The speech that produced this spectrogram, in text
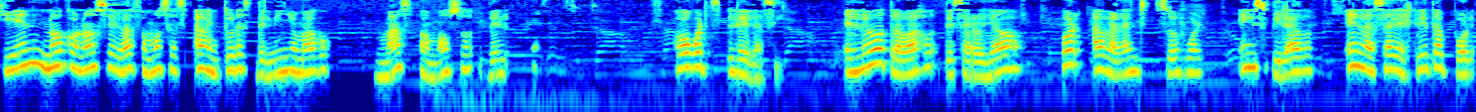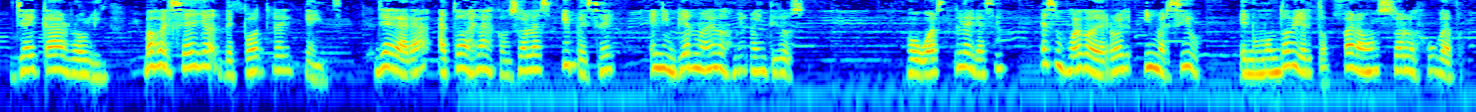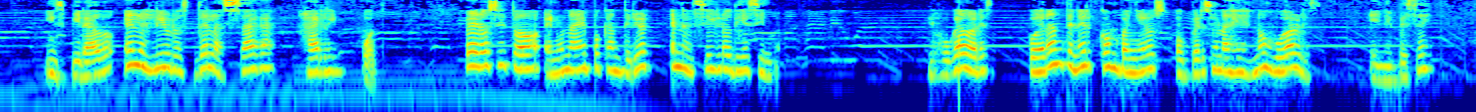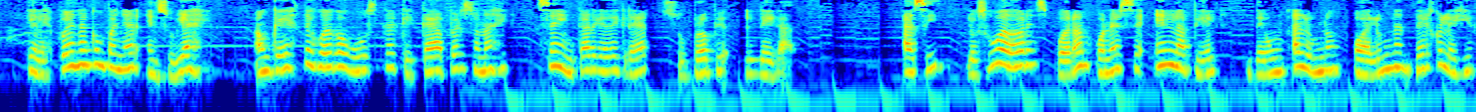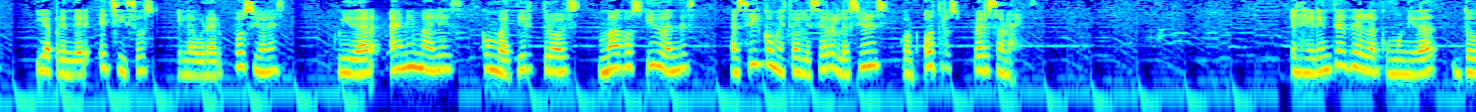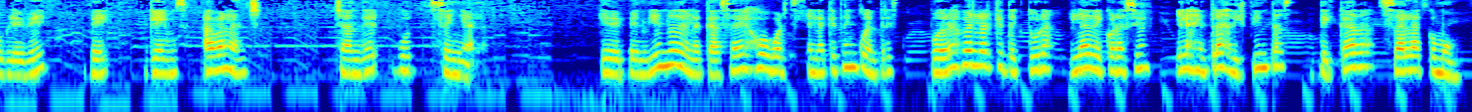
¿Quién no conoce las famosas aventuras del niño mago más famoso del mundo? Hogwarts Legacy, el nuevo trabajo desarrollado por Avalanche Software e inspirado en la saga escrita por J.K. Rowling bajo el sello de Potter Games. Llegará a todas las consolas y PC en invierno de 2022. Hogwarts Legacy es un juego de rol inmersivo en un mundo abierto para un solo jugador, inspirado en los libros de la saga Harry Potter, pero situado en una época anterior en el siglo XIX. Los jugadores podrán tener compañeros o personajes no jugables, NPC, que les pueden acompañar en su viaje, aunque este juego busca que cada personaje se encargue de crear su propio legado. Así, los jugadores podrán ponerse en la piel de un alumno o alumna del colegio y aprender hechizos, elaborar pociones, cuidar animales, combatir trolls, magos y duendes, así como establecer relaciones con otros personajes. El gerente de la comunidad WB Games Avalanche, Chandler Wood, señala que dependiendo de la casa de Hogwarts en la que te encuentres, podrás ver la arquitectura, la decoración y las entradas distintas de cada sala común.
